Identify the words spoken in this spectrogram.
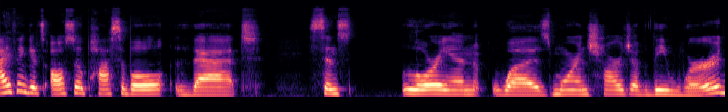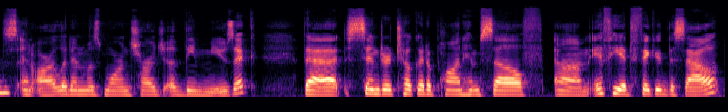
I think it's also possible that since Laurian was more in charge of the words and Arliden was more in charge of the music, that Cinder took it upon himself, um, if he had figured this out,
